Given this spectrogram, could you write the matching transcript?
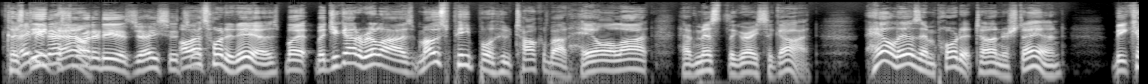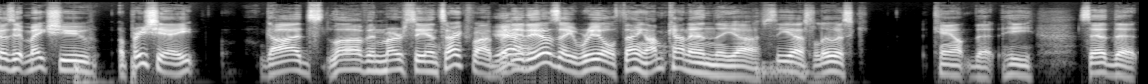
Because deep that's down, what it is, Jace. It's oh, that's what it is. But but you got to realize most people who talk about hell a lot have missed the grace of God. Hell is important to understand because it makes you appreciate God's love and mercy and sacrifice. Yeah. But it is a real thing. I'm kind of in the uh, C.S. Lewis camp that he said that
